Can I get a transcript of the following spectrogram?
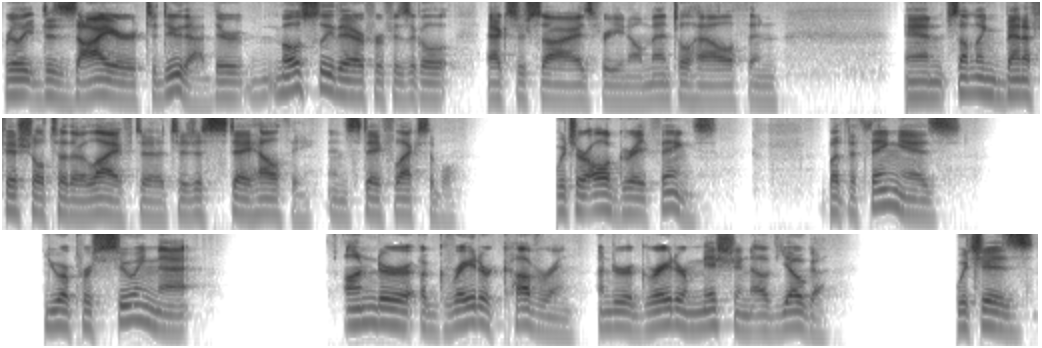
really desire to do that. They're mostly there for physical exercise, for you know mental health and and something beneficial to their life to to just stay healthy and stay flexible, which are all great things. But the thing is, you are pursuing that under a greater covering, under a greater mission of yoga, which is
